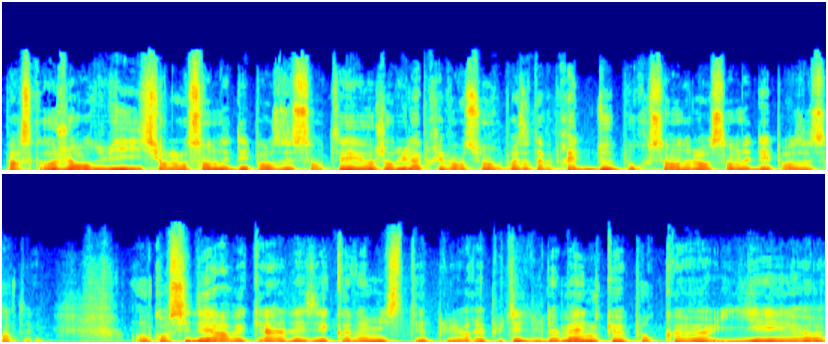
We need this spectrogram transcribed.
parce qu'aujourd'hui, sur l'ensemble des dépenses de santé, aujourd'hui la prévention représente à peu près 2% de l'ensemble des dépenses de santé on considère avec euh, les économistes les plus réputés du domaine que pour qu'il y ait euh,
